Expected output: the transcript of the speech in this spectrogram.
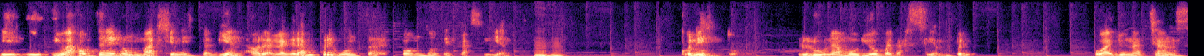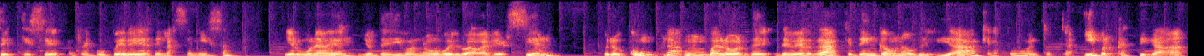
Y, vas a obtener un margen y está bien. Ahora, la gran pregunta de fondo es la siguiente. Con esto, ¿Luna murió para siempre? ¿O hay una chance que se recupere desde la ceniza y alguna vez, yo te digo, no vuelva a valer 100, pero cumpla un valor de, de verdad, que tenga una utilidad que en este momento está hiper castigada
